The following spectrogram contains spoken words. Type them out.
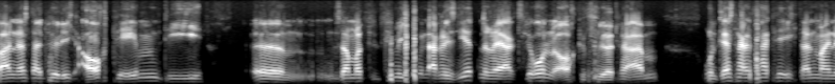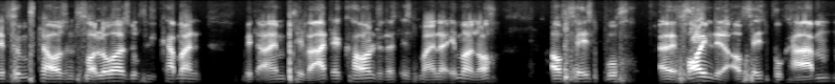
waren das natürlich auch Themen, die ähm, sagen wir, zu ziemlich polarisierten Reaktionen auch geführt haben. Und deshalb hatte ich dann meine 5000 Follower, so viel kann man mit einem Privataccount, das ist meiner immer noch, auf Facebook, äh, Freunde auf Facebook haben.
